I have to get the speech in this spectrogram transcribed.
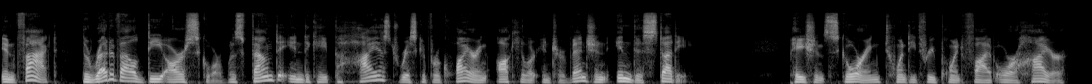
In fact, the Reteval DR score was found to indicate the highest risk of requiring ocular intervention in this study, Patients scoring 23.5 or higher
